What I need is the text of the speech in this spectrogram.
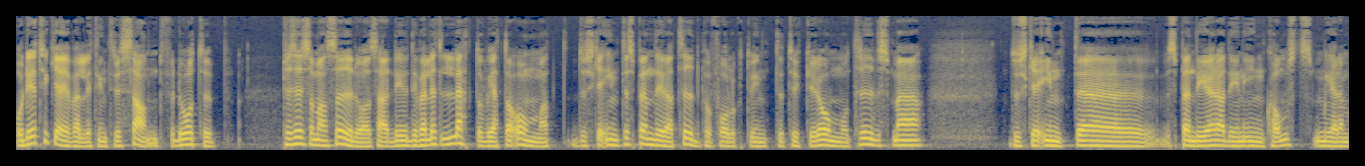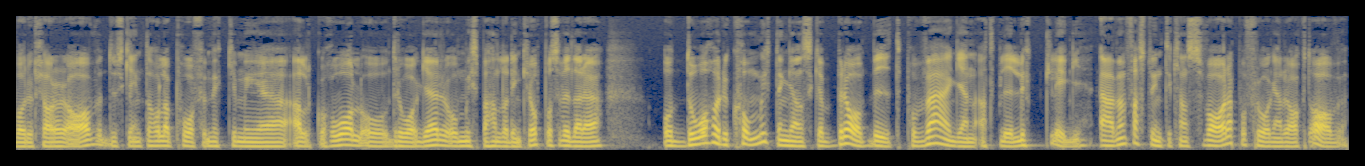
Och det tycker jag är väldigt intressant för då typ, precis som man säger då, så här, det, det, är väldigt lätt att veta om att du ska inte spendera tid på folk du inte tycker om och trivs med. Du ska inte spendera din inkomst mer än vad du klarar av. Du ska inte hålla på för mycket med alkohol och droger och missbehandla din kropp och så vidare. Och då har du kommit en ganska bra bit på vägen att bli lycklig, även fast du inte kan svara på frågan rakt av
